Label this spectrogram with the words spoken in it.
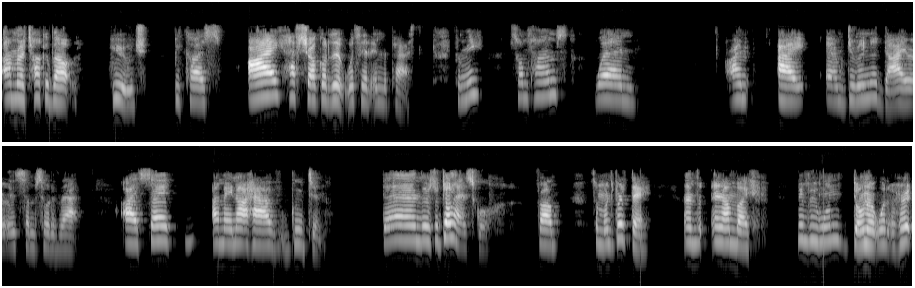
I'm going to talk about huge because I have struggled with it in the past. For me, sometimes when I'm I am doing a diet or some sort of that, I say I may not have gluten. Then there's a donut at school from someone's birthday. And and I'm like, maybe one donut wouldn't hurt.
